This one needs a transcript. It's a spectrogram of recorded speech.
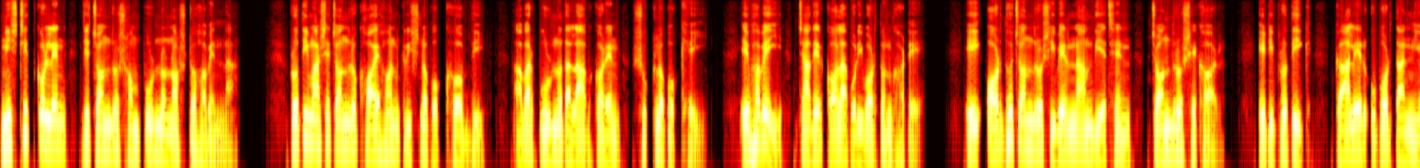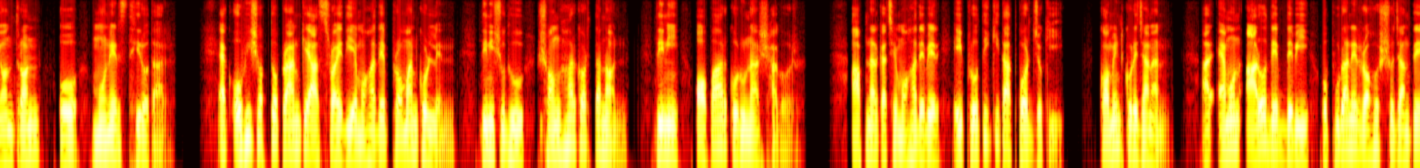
নিশ্চিত করলেন যে চন্দ্র সম্পূর্ণ নষ্ট হবেন না। প্রতি মাসে চন্দ্র ক্ষয় হন কৃষ্ণপক্ষ অবধি, আবার পূর্ণতা লাভ করেন শুক্লপক্ষেই। এভাবেই চাঁদের কলা পরিবর্তন ঘটে। এই অর্ধচন্দ্র শিবের নাম দিয়েছেন চন্দ্রশেখর। এটি প্রতীক, কালের উপর তার নিয়ন্ত্রণ ও মনের স্থিরতার। এক অভিশপ্ত প্রাণকে আশ্রয় দিয়ে মহাদেব প্রমাণ করলেন, তিনি শুধু সংহারকর্তা নন, তিনি অপার করুণার সাগর। আপনার কাছে মহাদেবের এই প্রতীকী তাৎপর্য কি? কমেন্ট করে জানান, আর এমন আরও দেবদেবী ও পুরাণের রহস্য জানতে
